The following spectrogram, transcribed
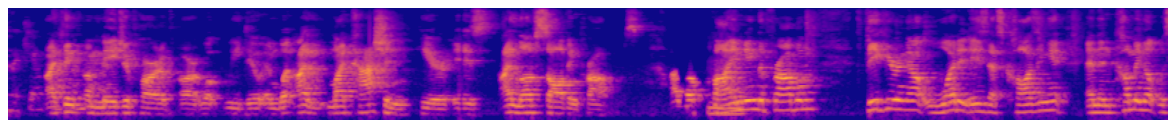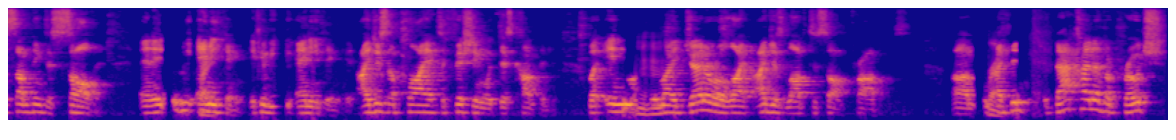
and it came I think a major part of our what we do and what I my passion here is I love solving problems. I love Mhm. finding the problem, figuring out what it is that's causing it, and then coming up with something to solve it. And it can be Right. anything. It can be anything. I just apply it to fishing with this company. But in Mhm. my general life, I just love to solve problems. Um, I think that kind of approach,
